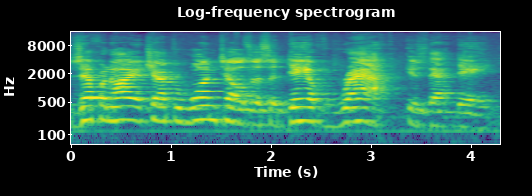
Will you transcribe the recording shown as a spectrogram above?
Zephaniah chapter 1 tells us a day of wrath is that day.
